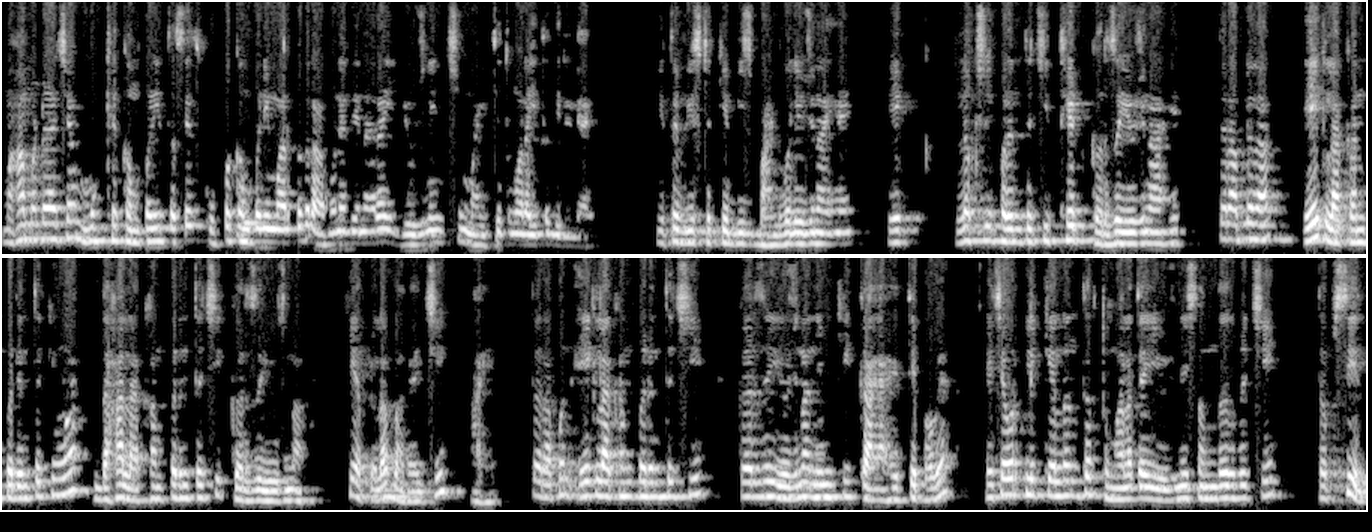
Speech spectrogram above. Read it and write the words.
महामंडळाच्या मुख्य कंपनी तसेच उपकंपनी मार्फत राबवण्यात येणाऱ्या योजनेची माहिती तुम्हाला इथं दिलेली आहे. इथं वीस टक्के बीज भांडवल योजना आहे. एक लक्ष पर्यंतची थेट कर्ज योजना आहे. तर आपल्याला एक लाखांपर्यंत किंवा दहा लाखांपर्यंतची कर्ज योजना ही आपल्याला बघायची आहे. तर आपण एक लाखांपर्यंतची कर्ज योजना नेमकी काय आहे ते पाहूया याच्यावर क्लिक केल्यानंतर तुम्हाला त्या योजनेसंदर्भाची तपशील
